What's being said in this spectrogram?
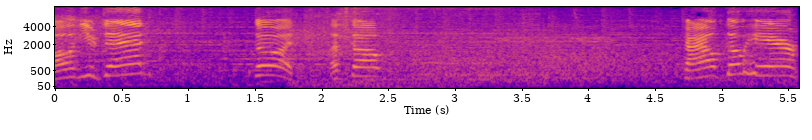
All of you dead? Good. Let's go. Child, go here.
